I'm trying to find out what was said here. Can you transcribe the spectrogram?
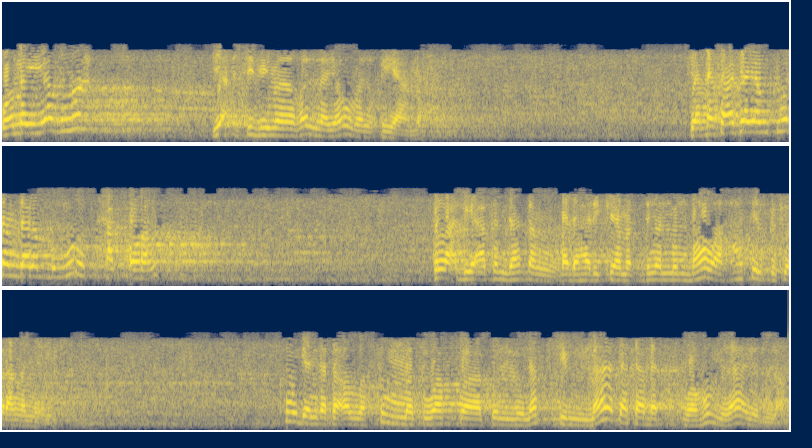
Wa man yaghlul ya'ti bima ghalla yawm al-qiyamah. Siapa saja yang curang dalam mengurus hak orang, kelak dia akan datang pada hari kiamat dengan membawa hasil kecurangannya ini. Kemudian kata Allah, "Summa tuwaffa kullu nafsin ma kasabat wa hum la yudlam."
